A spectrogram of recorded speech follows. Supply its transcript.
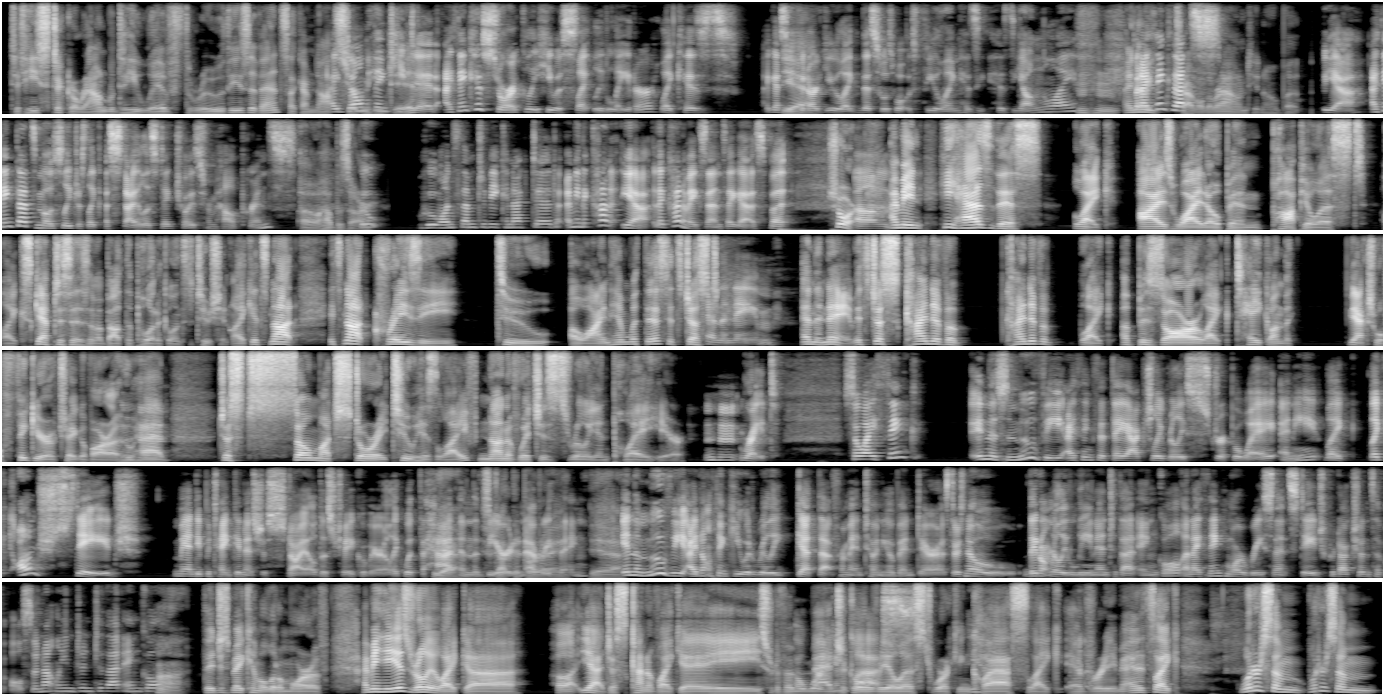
Did he stick around? Did he live through these events? Like, I'm not. I certain don't think he he did. did. I think historically he was slightly later, like his. I guess you could argue like this was what was fueling his his young life. hmm I But I think that's- traveled around, you know. But Yeah, I think that's mostly just like a stylistic choice from Hal Prince, oh, how bizarre! who who wants them to be connected. I mean, it kind of yeah, it kind of makes sense, I guess. But Sure. um, I mean, he has this like eyes wide open populist like skepticism about the political institution. Like it's not it's not crazy to align him with this. It's just and the name, and the name. It's just kind of a kind of a like a bizarre like take on the the actual figure of Che Guevara who Mhm. had just so much story to his life, none of which is really in play here. hmm right? So I think in this movie, I think that they actually really strip away any like like on stage. Mandy Patinkin is just styled as Che Guevara, like with the hat and the beard the and everything. Yeah. In the movie, I don't think you would really get that from Antonio Banderas. There's no, they don't really lean into that angle. And I think more recent stage productions have also not leaned into that angle. Huh. They just make him a little more of. I mean, he is really like, uh, uh, yeah, just kind of like a sort of a, A magical class. realist working Yeah. class, like every man. And it's like, what are some? What are some?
